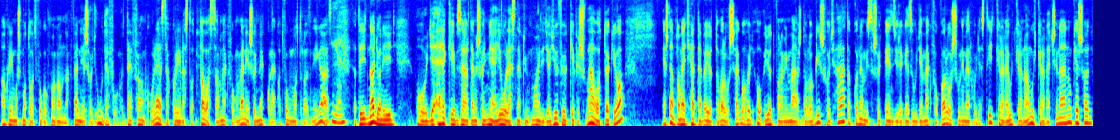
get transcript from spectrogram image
akkor én most motort fogok magamnak venni, és hogy ú, de, fog, de frankó lesz, akkor én azt ott tavasszal meg fogom venni, és hogy mekkorákat fogunk motorozni, igaz? Igen. Tehát így nagyon így, hogy elképzeltem, és hogy milyen jó lesz nekünk majd így a jövőkép, és wow, tök jó, és nem tudom, egy hete bejött a valóságba, hogy ó, jött valami más dolog is, hogy hát akkor nem biztos, hogy pénzügyek ez ugye meg fog valósulni, mert hogy ezt így kellene, úgy kellene, amúgy kellene csinálnunk, és hogy...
